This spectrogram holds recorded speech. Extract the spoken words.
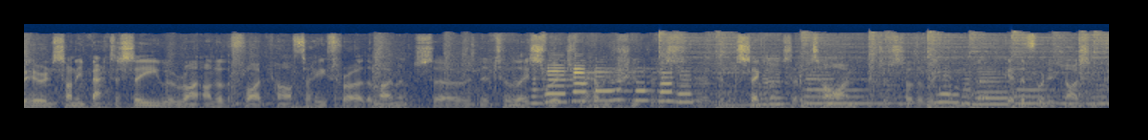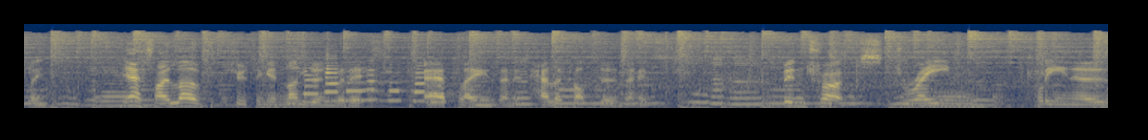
We're here in sunny Battersea. We're right under the flight path to Heathrow at the moment, so until they switch, we're having to shoot bits, uh, little segments at a time, just so that we can uh, get the footage nice and clean. Yes, I love shooting in London with its airplanes and its helicopters and its bin trucks, drain cleaners.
